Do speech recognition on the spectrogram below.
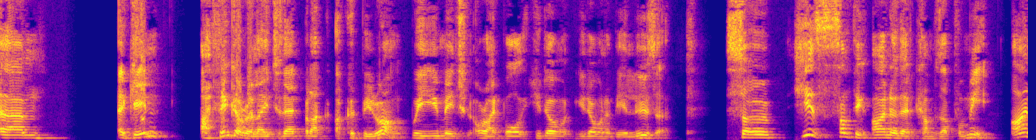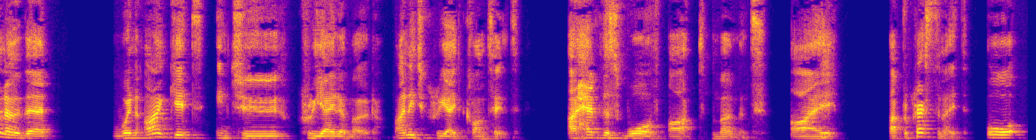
Um, again, I think I relate to that, but I, I, could be wrong. Where you mentioned, all right, well, you don't you don't want to be a loser. So here's something I know that comes up for me. I know that when I get into creator mode, I need to create content. I have this war of art moment. I I procrastinate or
